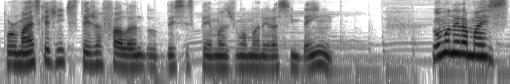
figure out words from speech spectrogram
por mais que a gente esteja falando desses temas de uma maneira assim bem de uma maneira mais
